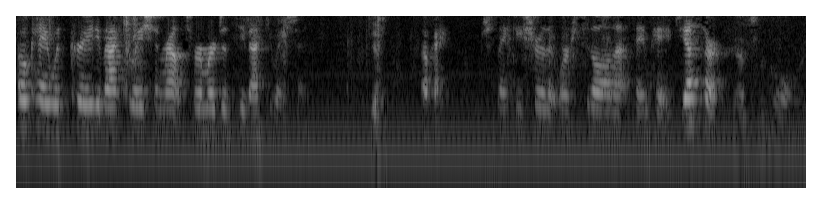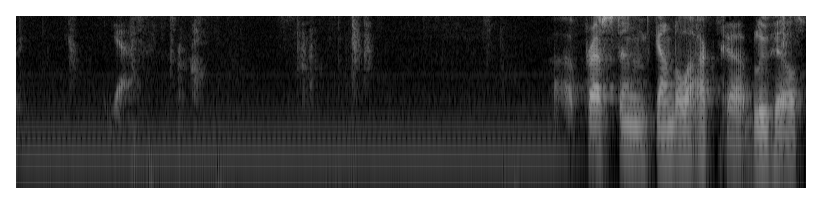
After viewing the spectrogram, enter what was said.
okay with creative evacuation routes for emergency evacuation? Yes. Okay, just making sure that we're still on that same page. Yes, sir? That's the goal, right? Yes. uh, Preston, Gundelock, uh, Blue Hills.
